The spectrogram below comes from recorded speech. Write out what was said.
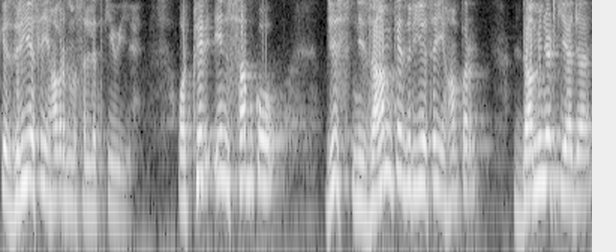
के ज़रिए से यहाँ पर मुसलत की हुई है। और फिर इन सबको जिस निज़ाम के ज़रिए से यहाँ पर डोमिनेट किया जाए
